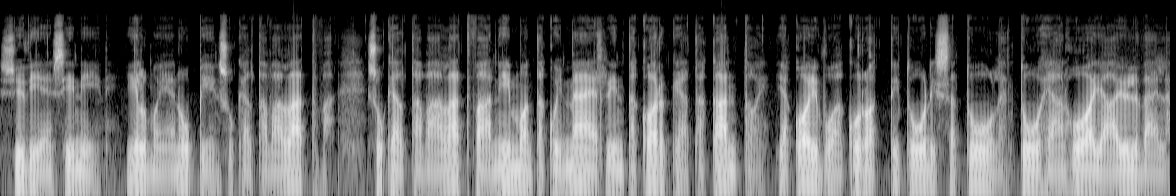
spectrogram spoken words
Syvien siniin, ilmojen upiin sukeltava latva, sukeltavaa latvaa niin monta kuin mäen rinta korkeata kantoi ja koivua kurotti tuudissa tuulen tuuhean huojaa ylväillä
